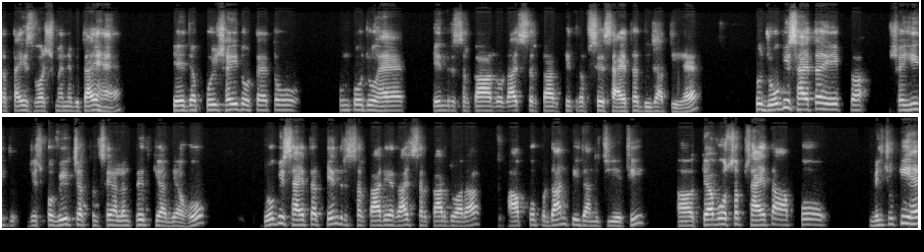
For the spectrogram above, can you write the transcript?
सत्ताईस वर्ष मैंने बिताए हैं कि जब कोई शहीद होता है तो उनको जो है केंद्र सरकार और राज्य सरकार की तरफ़ से सहायता दी जाती है। तो जो भी सहायता एक शहीद जिसको वीर चक्र से अलंकृत किया गया हो जो भी सहायता केंद्र सरकार या राज्य सरकार द्वारा आपको प्रदान की जानी चाहिए थी आ, क्या वो सब सहायता आपको मिल चुकी है?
